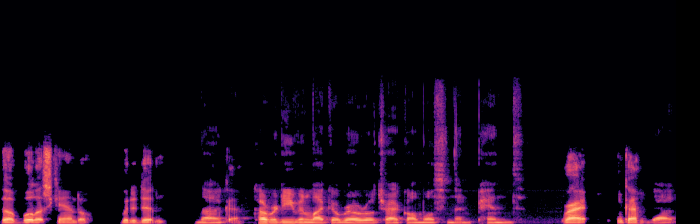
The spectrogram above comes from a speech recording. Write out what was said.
the bullish candle, but it didn't. No, Okay. covered even like a railroad track almost and then pinned. Right. Okay. We got,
